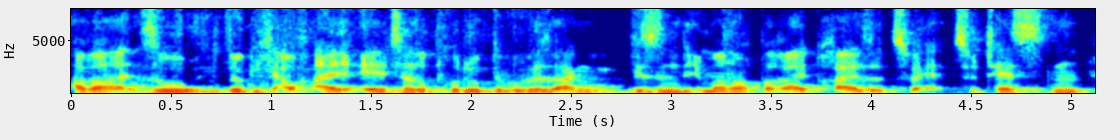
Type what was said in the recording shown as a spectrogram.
Aber so wirklich auch all ältere Produkte, wo wir sagen, wir sind immer noch bereit, Preise zu, zu testen.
